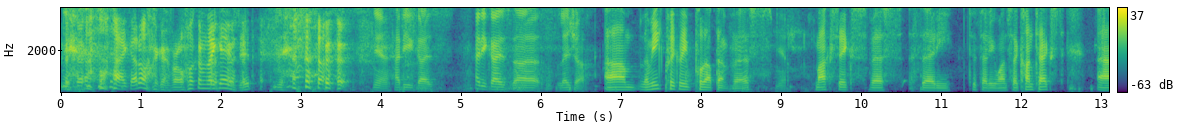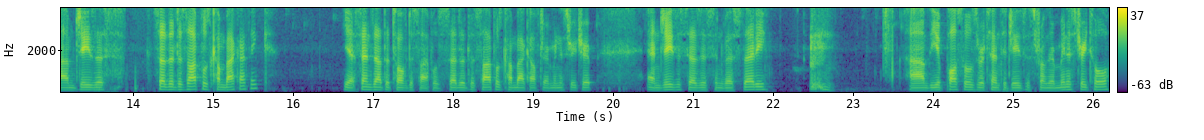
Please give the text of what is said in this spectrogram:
yeah. like I don't want to go for a walk and play games, dude. yeah. How do you guys how do you guys uh, leisure? Um, let me quickly pull up that verse. Yeah. Mark 6, verse 30 to 31. So, context um, Jesus. So, the disciples come back, I think. Yeah, sends out the 12 disciples. So, the disciples come back after a ministry trip. And Jesus says this in verse 30. um, the apostles returned to Jesus from their ministry tour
